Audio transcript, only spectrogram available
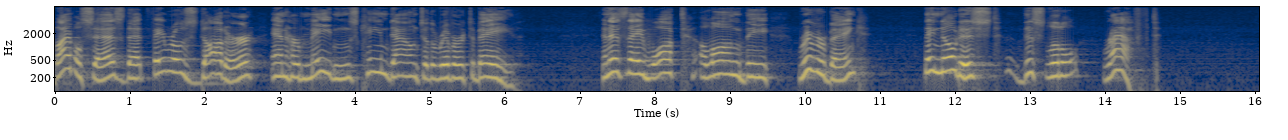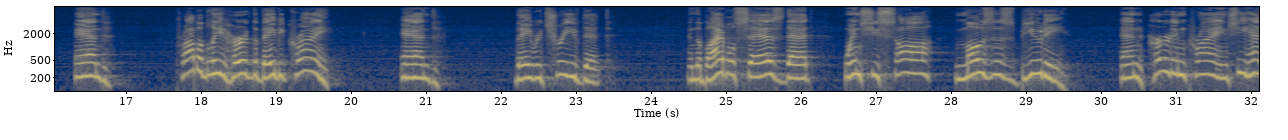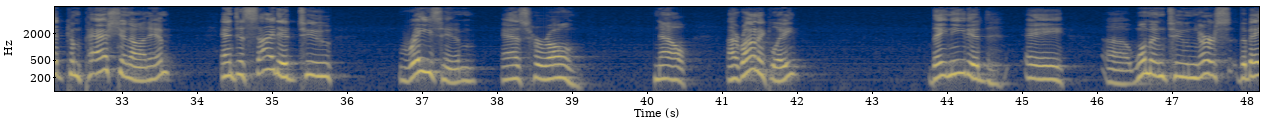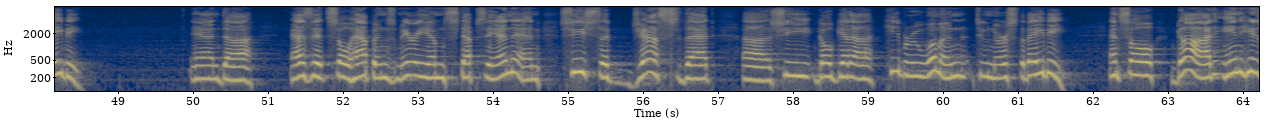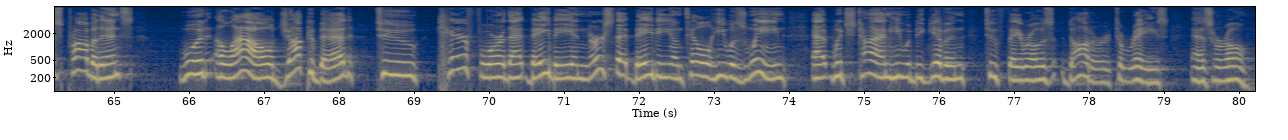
the Bible says that Pharaoh's daughter and her maidens came down to the river to bathe. And as they walked along the riverbank, they noticed this little raft and probably heard the baby crying. And they retrieved it. And the Bible says that when she saw Moses' beauty, and heard him crying, she had compassion on him and decided to raise him as her own. Now, ironically, they needed a uh, woman to nurse the baby. And uh, as it so happens, Miriam steps in and she suggests that uh, she go get a Hebrew woman to nurse the baby. And so God, in his providence, would allow Jochebed to care for that baby and nurse that baby until he was weaned, at which time he would be given to Pharaoh's daughter to raise as her own.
